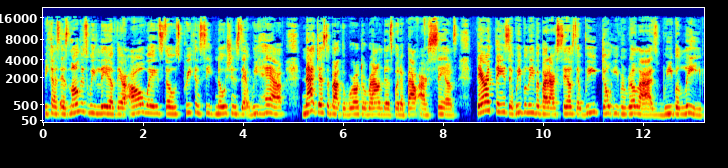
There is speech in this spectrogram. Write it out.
because as long as we live, there are always those preconceived notions that we have, not just about the world around us, but about ourselves. There are things that we believe about ourselves that we don't even realize we believe.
